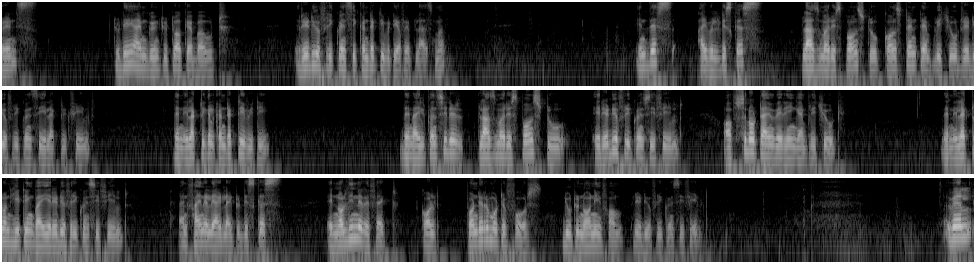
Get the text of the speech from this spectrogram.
friends. Today I am going to talk about radio frequency conductivity of a plasma. In this I will discuss plasma response to constant amplitude radio frequency electric field, then electrical conductivity, then I will consider plasma response to a radio frequency field of slow time varying amplitude, then electron heating by a radio frequency field and finally I would like to discuss a nonlinear effect called ponderomotive force due to non-uniform radio frequency field. Well,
